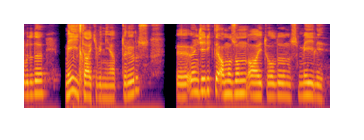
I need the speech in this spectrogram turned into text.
Burada da mail takibini yaptırıyoruz. Ee, öncelikle Amazon'un ait olduğunuz maili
